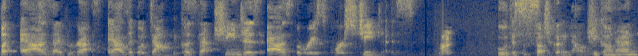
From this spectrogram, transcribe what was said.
But as I progress, as I go down, because that changes as the race course changes. Right. Ooh, this is such a good analogy, Conrad.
